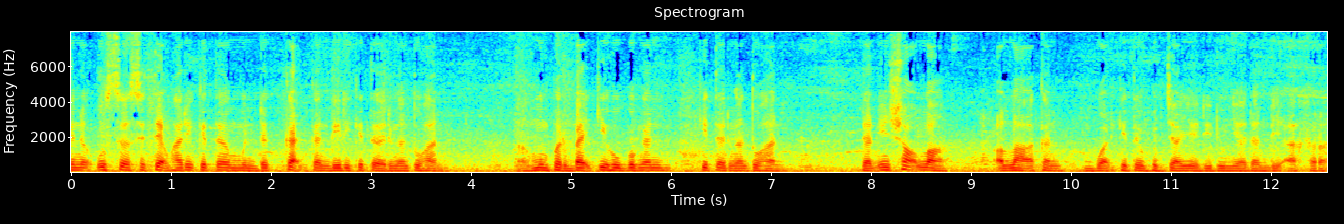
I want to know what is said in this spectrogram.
kena usaha setiap hari kita mendekatkan diri kita dengan Tuhan. Ha, memperbaiki hubungan kita dengan Tuhan. Dan insya-Allah Allah akan buat kita berjaya di dunia dan di akhirat.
